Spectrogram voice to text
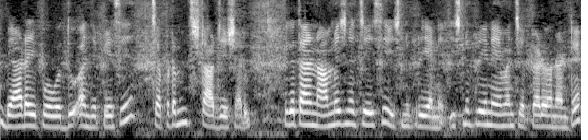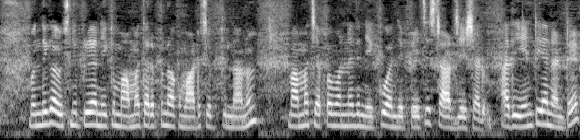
బ్యాడ్ అయిపోవద్దు అని చెప్పేసి చెప్పడం స్టార్ట్ చేశారు. ఇక తన నామినేషన్ వచ్చేసి విష్ణుప్రియని. విష్ణుప్రియని ఏమని చెప్పాడు అని అంటే ముందుగా విష్ణుప్రియ నీకు మా అమ్మ తరపున ఒక మాట చెప్తున్నాను. మా అమ్మ చెప్పమన్నది నీకు అని చెప్పేసి స్టార్ట్ చేశాడు. అది ఏంటి అని అంటే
